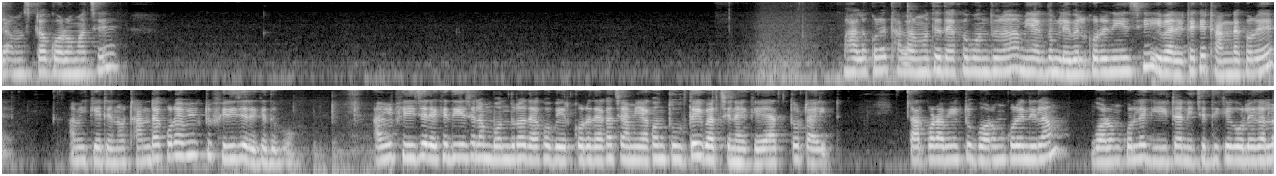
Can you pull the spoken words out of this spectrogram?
চামচটাও গরম আছে। ভালো করে থালার মধ্যে দেখো বন্ধুরা, আমি একদম লেবেল করে নিয়েছি। এবার এটাকে ঠান্ডা করে আমি কেটে নেব। ঠান্ডা করে আমি একটু ফ্রিজে রেখে দেবো। আমি ফ্রিজে রেখে দিয়েছিলাম বন্ধুরা, দেখো বের করে দেখাচ্ছে, আমি এখন তুলতেই পারছি না একে, এত টাইট তারপর আমি একটু গরম করে নিলাম। গরম করলে ঘিটা নিচের দিকে গলে গেল।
